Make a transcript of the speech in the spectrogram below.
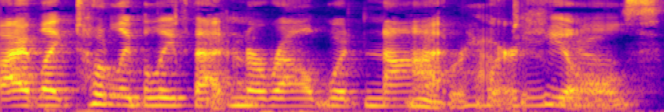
I like totally believe that Yeah. Norelle would not wear to, yeah. heels,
